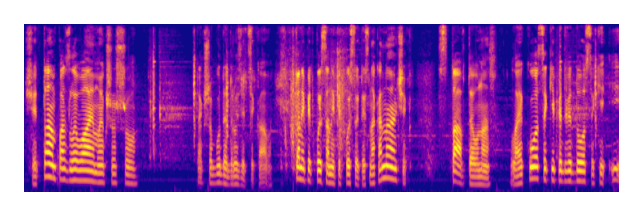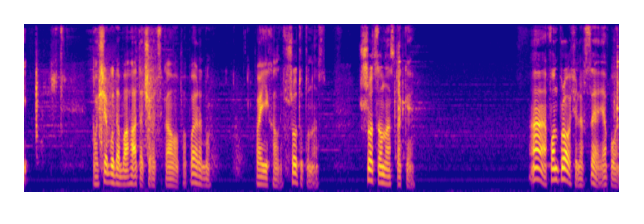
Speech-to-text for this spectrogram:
Ще там позливаємо, якщо що. Так що буде, друзі, цікаво. Хто не підписаний, підписуйтесь на каналчик. Ставте у нас лайкосики під відосики і Ось ще буде багато чого цікавого попереду. Поїхали. Що тут у нас? Що це у нас таке? А, фон профіля, все, я понял.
